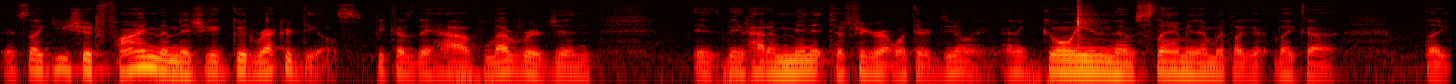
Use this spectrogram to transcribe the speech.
it's like you should find them. They should get good record deals because they have leverage and it, they've had a minute to figure out what they're doing. I think going in them, slamming them with like a, like a like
